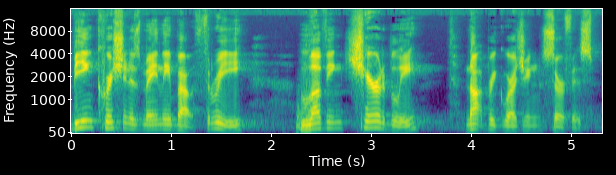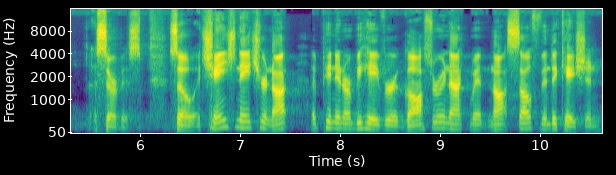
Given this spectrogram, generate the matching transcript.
Being Christian is mainly about three, loving charitably, not begrudging service. Uh, service. So a changed nature, not opinion or behavior. Gospel reenactment, not self vindication.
